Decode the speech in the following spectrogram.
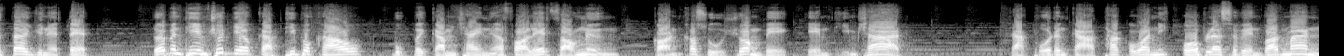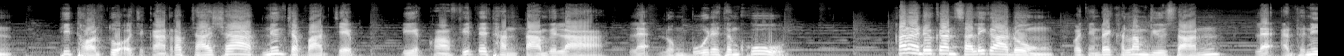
สเตอร์ยูไนเต็ด โดยเป็นทีมชุดเดียวกับที่พวกเขาบุกไปกำชัยเหนือฟอร์เรสต์2-1 ก่อนเข้าสู่ช่วงเบรกเกมทีมชาติ จากโผดังกล่าวเท่ากับว่านิกโป๊ปและสเวนบอตมันที่ถอนตัวออกจากการรับใช้ชาติเนื่องจากบาดเจ็บ เรียกความฟิตได้ทันตามเวลา และลงบู๊ได้ทั้งคู่ ขณะเดียวกันซาลิกาดงก็ยังได้คัลลัมวิลสัน และแอนโทนี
